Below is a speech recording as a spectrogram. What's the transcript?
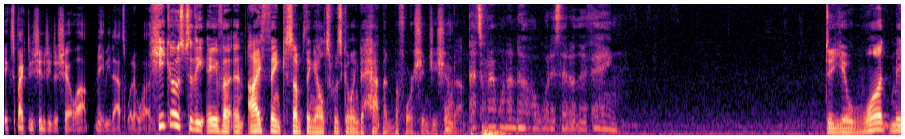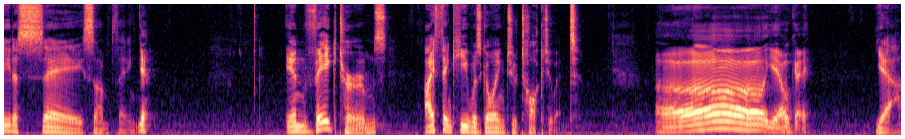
expecting Shinji to show up. Maybe that's what it was. He goes to the Eva, and I think something else was going to happen before Shinji showed up. That's what I want to know. What is that other thing? Do you want me to say something? Yeah. In vague terms, I think he was going to talk to it. Oh, yeah, okay. Yeah.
